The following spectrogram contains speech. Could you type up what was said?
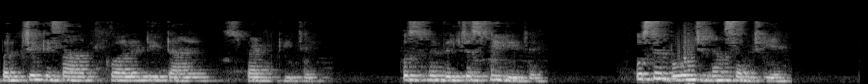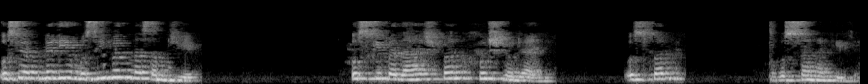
بچے کے ساتھ کوالٹی ٹائم اسپینڈ کیجیے اس میں دلچسپی لیجیے اسے بوجھ نہ سمجھیے اسے اپنے لیے مصیبت نہ سمجھیے اس کی پیدائش پر خوش ہو جائیے۔ اس پر غصہ نہ کیجیے۔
